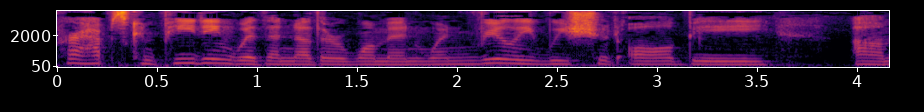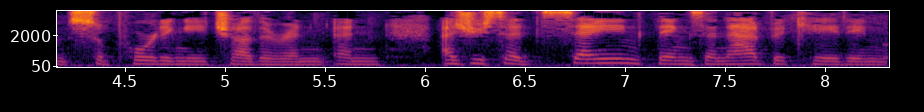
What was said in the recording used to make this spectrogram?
perhaps competing with another woman when really we should all be um, supporting each other and, and, as you said, saying things and advocating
